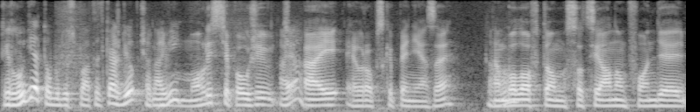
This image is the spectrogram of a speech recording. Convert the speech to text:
Tí ľudia to budú splácať, každý občan, aj vy. Mohli ste použiť ja. aj európske peniaze. Tam bolo v tom sociálnom fonde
